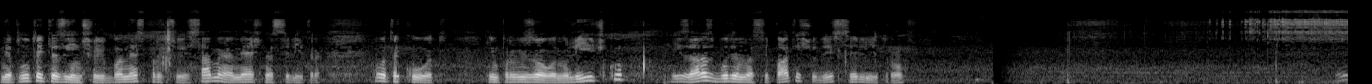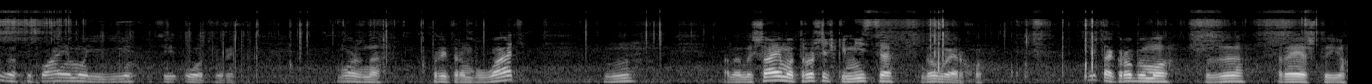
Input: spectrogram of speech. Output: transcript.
Не плутайте з іншою, бо не спрацює. Саме аміачна селітра. Отаку от імпровізовану ліючку. І зараз будемо насипати сюди селітру. І засипаємо її ці отвори. Можна притрамбувати, але лишаємо трошечки місця доверху. І так робимо з рештою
